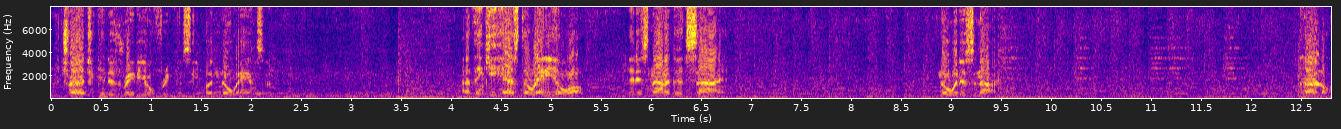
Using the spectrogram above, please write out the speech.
We tried to get his radio frequency, but no answer. I think he has the radio off. It is not a good sign. No, it is not. Colonel,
